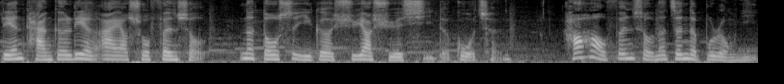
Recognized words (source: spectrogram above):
连谈个恋爱要说分手，那都是一个需要学习的过程。好好分手，那真的不容易。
